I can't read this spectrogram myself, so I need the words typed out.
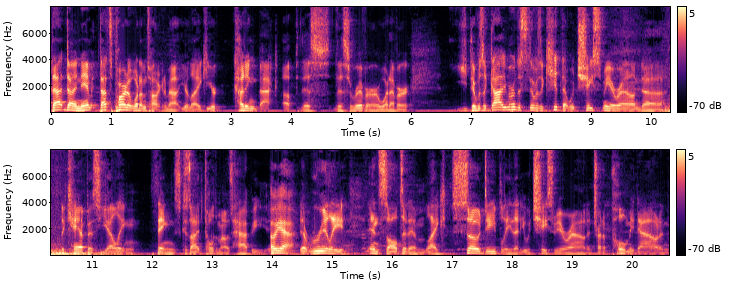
that dynamic. That's part of what I'm talking about. You're like you're cutting back up this this river or whatever. You, there was a guy. Remember this? There was a kid that would chase me around uh, the campus, yelling things because I told him I was happy. Oh yeah. It really insulted him like so deeply that he would chase me around and try to pull me down and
